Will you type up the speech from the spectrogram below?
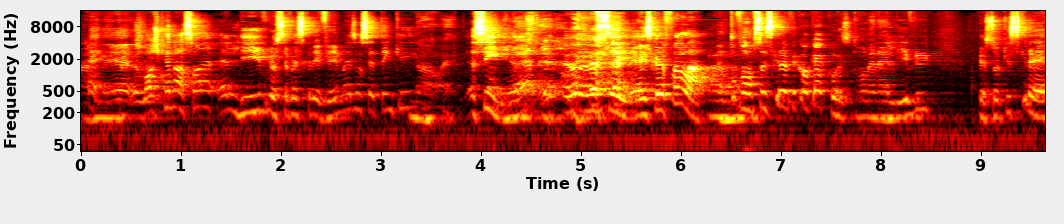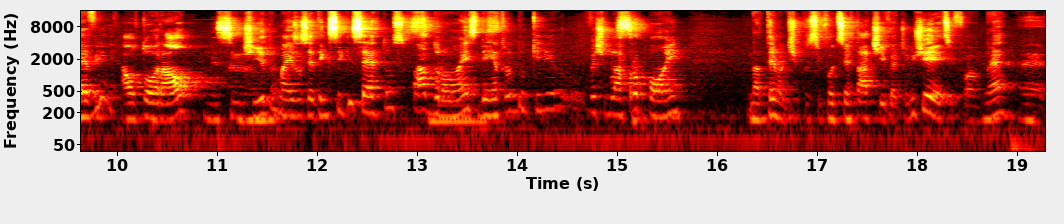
É, é, argumentativa. lógico que a redação é, é livre, você vai escrever, mas você tem que. Não, é. Assim, é- eu, eu sei, é isso que eu ia falar. Eu não tô falando pra você escrever qualquer coisa, eu tô falando é livre. A pessoa que escreve, autoral nesse sentido, Aham. mas você tem que seguir certos padrões Sim. dentro do que o vestibular Sim. propõe. Na tema, tipo, se for dissertativo é de um jeito, se for, né? É,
